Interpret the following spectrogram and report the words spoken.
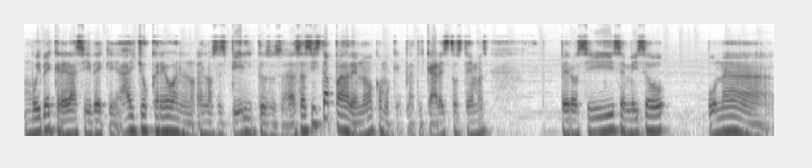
muy de creer así de que, ay, yo creo en, los espíritus, o sea, o sea, sí está padre, ¿no? Como que platicar estos temas, pero sí se me hizo una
